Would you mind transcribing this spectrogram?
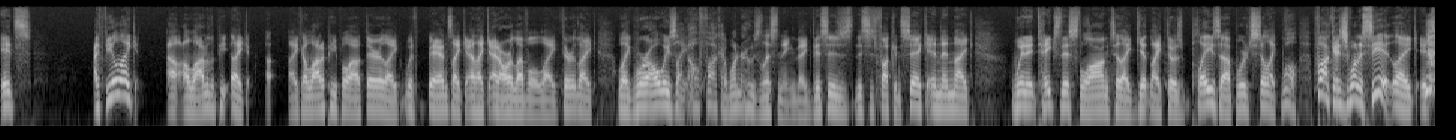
it's i feel like a, a lot of the people like like a lot of people out there like with bands like at, like at our level like they're like like we're always like oh fuck i wonder who's listening. Like this is this is fucking sick. And then like when it takes this long to like get like those plays up we're still like well fuck i just want to see it. Like it's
